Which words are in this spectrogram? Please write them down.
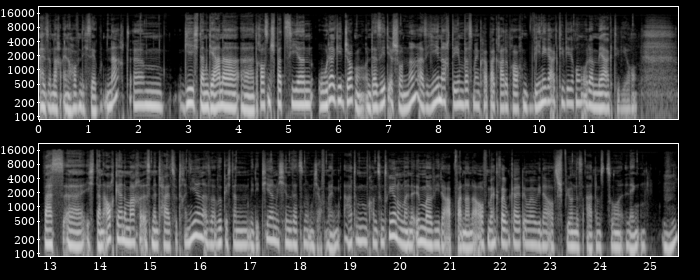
also nach einer hoffentlich sehr guten Nacht, ähm, gehe ich dann gerne äh, draußen spazieren oder gehe joggen. Und da seht ihr schon, ne? also je nachdem, was mein Körper gerade braucht, weniger Aktivierung oder mehr Aktivierung. Was äh, ich dann auch gerne mache, ist mental zu trainieren, also wirklich dann meditieren, mich hinsetzen und mich auf meinen Atem konzentrieren und meine immer wieder abwandernde Aufmerksamkeit immer wieder aufs Spüren des Atems zu lenken. Mhm.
